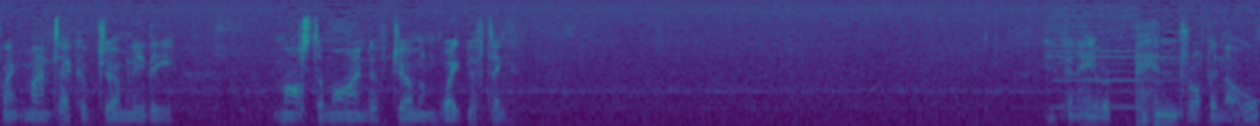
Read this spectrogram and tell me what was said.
Frank Mantek of Germany, the mastermind of German weightlifting. You can hear a pin drop in the hall.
